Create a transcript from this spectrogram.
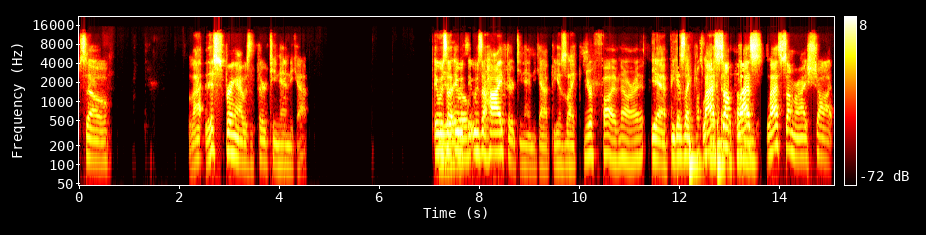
so la- this spring I was a 13 handicap. It was a year it was, it was a high 13 handicap because like You're five now, right? yeah because like last nice sum- last last summer I shot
